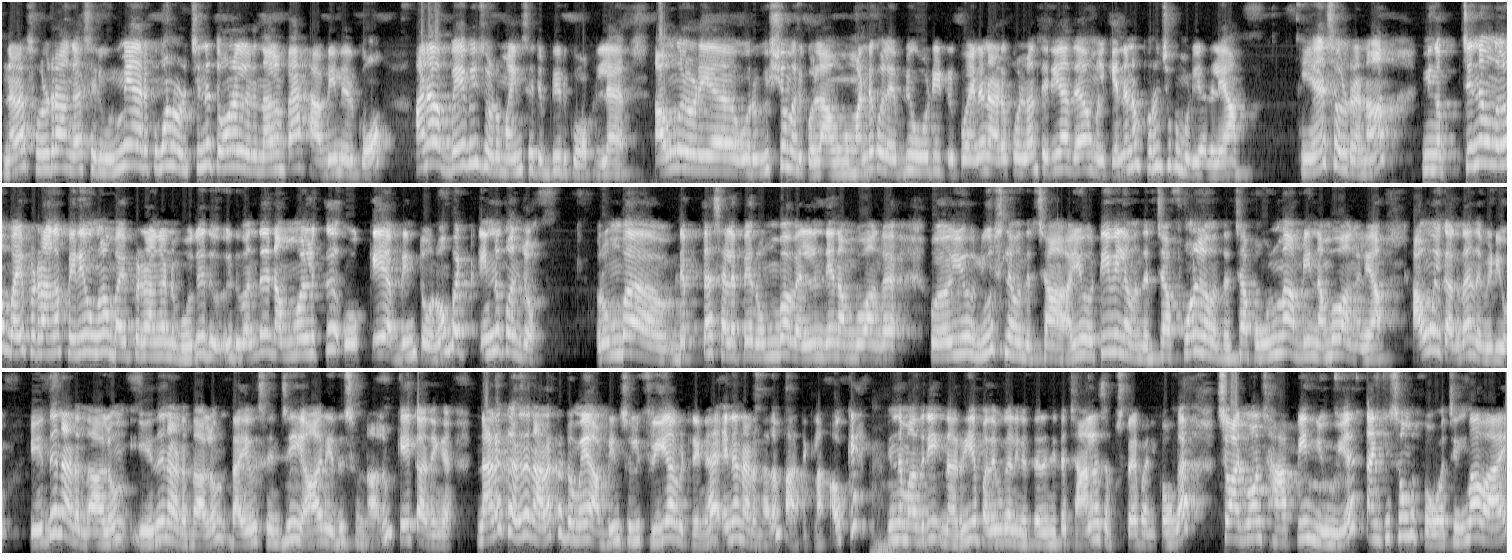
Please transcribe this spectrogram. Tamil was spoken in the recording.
என்னடா சொல்றாங்க? சரி உண்மையா இருக்குமோன்னு ஒரு சின்ன தோணல் இருந்தாலும் பே அப்படின்னு இருக்கும். ஆனா பேபிஸோட மைண்ட் செட் எப்படி இருக்கும் இல்ல? அவங்களுடைய ஒரு விஷயம் இருக்கும்ல அவங்க மண்டைக்குள்ள எப்படி ஓடிட்டு இருக்கும் என்ன நடக்கும்லாம் தெரியாது அவங்களுக்கு என்னென்ன புரிஞ்சுக்க முடியாது இல்லையா? ஏன் சொல்றேன்னா நீங்க சின்னவங்களும் பயப்படுறாங்க பெரியவங்களும் பயப்படுறாங்கன்னும் போது இது இது வந்து நம்மளுக்கு ஓகே அப்படின்னு தோணும். பட் இன்னும் கொஞ்சம் ரொம்ப டெப்தா சில பேர் ரொம்ப வெள்ளந்தே நம்புவாங்க. ஐயோ நியூஸ்ல வந்துருச்சா? ஐயோ டிவில வந்துருச்சா? போன்ல வந்துருச்சா? அப்போ உண்மை அப்படின்னு நம்புவாங்க இல்லையா? அவங்களுக்காக தான் இந்த வீடியோ எது நடந்தாலும் எது நடந்தாலும் தயவு செஞ்சு யார் எது சொன்னாலும் கேட்காதீங்க. நடக்கிறது நடக்கட்டுமே அப்படின்னு சொல்லி ஃப்ரீயா விட்டுருங்க. என்ன நடந்தாலும் பார்த்துக்கலாம். ஓகே இந்த மாதிரி நிறைய பதிவுகள் நீங்க தெரிஞ்சுக்க சேனலை சப்ஸ்கிரைப் பண்ணிக்கோங்க. So advance happy new year thank you so much for வாட்சிங் பாய்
